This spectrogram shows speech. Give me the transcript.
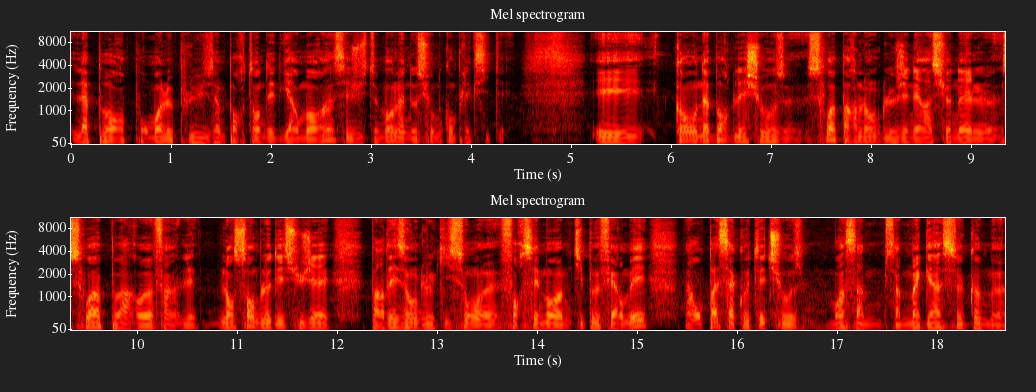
l'apport pour moi le plus important d'Edgar Morin, c'est justement la notion de complexité. Et quand on aborde les choses, soit par l'angle générationnel, soit par euh, l'ensemble des sujets par des angles qui sont euh, forcément un petit peu fermés, ben, on passe à côté de choses. Moi, ça, ça m'agace comme, euh,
